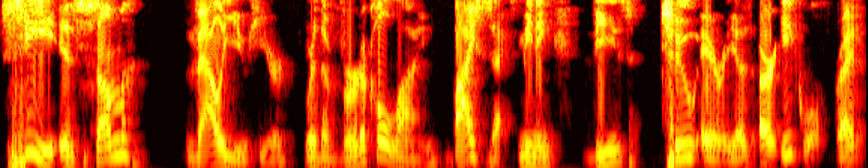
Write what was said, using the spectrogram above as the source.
C is some value here where the vertical line bisects, meaning these two areas are equal, right?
